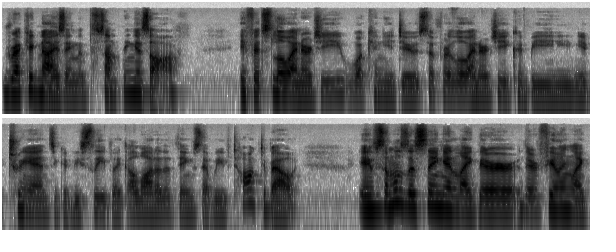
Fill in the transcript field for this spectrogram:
recognizing that something is off, if it's low energy, what can you do? So for low energy, it could be nutrients, it could be sleep, like a lot of the things that we've talked about. If someone's listening and like they're they're feeling like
